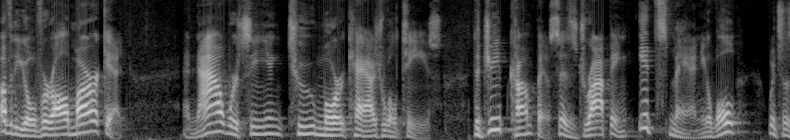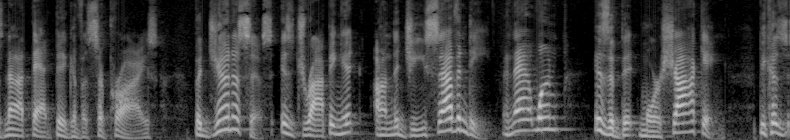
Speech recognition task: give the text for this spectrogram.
of the overall market. And now we're seeing two more casualties. The Jeep Compass is dropping its manual which is not that big of a surprise. But Genesis is dropping it on the G70, and that one is a bit more shocking because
